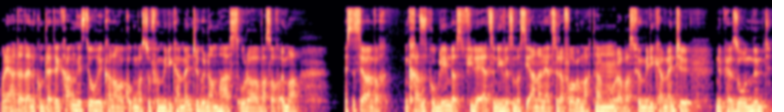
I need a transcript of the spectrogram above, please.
Und er hat halt deine komplette Krankenhistorie, kann auch mal gucken, was du für Medikamente genommen hast oder was auch immer. Es ist ja einfach ein krasses Problem, dass viele Ärzte nicht wissen, was die anderen Ärzte davor gemacht haben Mhm. oder was für Medikamente eine Person nimmt.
